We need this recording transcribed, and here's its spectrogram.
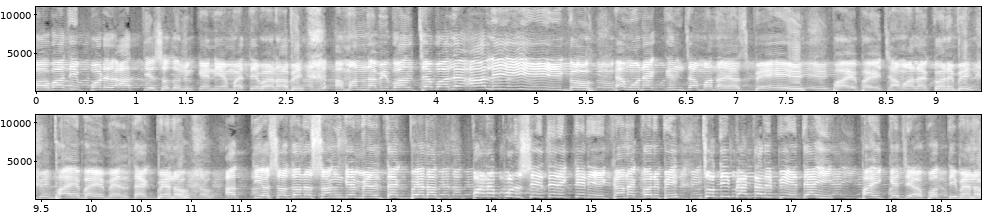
বাবাজি পরের আত্মীয় স্বজনকে নিয়ে মাতে বাড়াবে। আমার নাবি বলছে, বলে, আলী গো, এমন একদিন জামানায় আসবে, ভাই ভাই ঝামেলা করবে, ভাই ভাই মেল থাকবে না আত্মীয় স্বজনের সঙ্গে মেল থাকবে না। পাড়াপড়শিদেরকে নিয়ে খানা করবি। যদি ব্যাটার বিয়ে দেয়, ভাইকে যে আপদ দিবে না।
